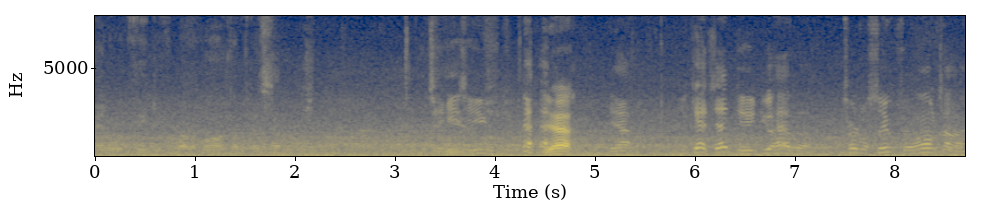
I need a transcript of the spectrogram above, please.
man. It would feed you for about a month. I mean, that's something. It's he's huge. huge. Yeah. Yeah. You catch that dude, you'll have a turtle soup for a long time.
